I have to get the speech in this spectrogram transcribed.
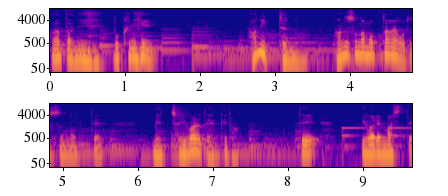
あなたに僕に「何言ってんの？なんでそんなもったいないことすんの?」ってめっちゃ言われたんやけどって言われまして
